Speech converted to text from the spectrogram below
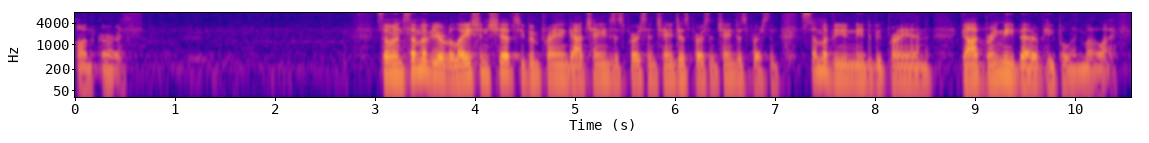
on earth. So, in some of your relationships, you've been praying, God, change this person, change this person, change this person. Some of you need to be praying, God, bring me better people in my life.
